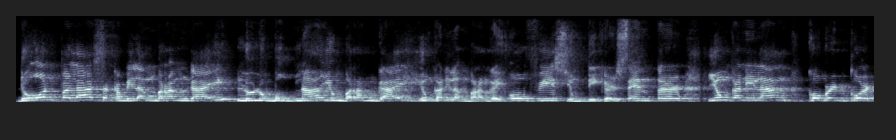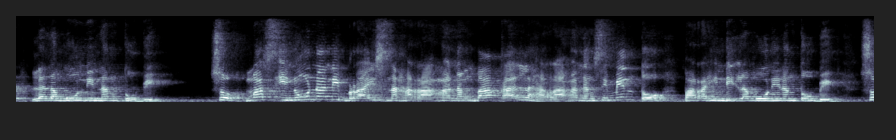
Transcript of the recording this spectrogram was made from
doon pala sa kabilang barangay, lulubog na yung barangay, yung kanilang barangay office, yung daycare center, yung kanilang covered court, lalamunin ng tubig. So, mas inuna ni Bryce na harangan ng bakal, harangan ng simento para hindi lamunin ng tubig. So,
